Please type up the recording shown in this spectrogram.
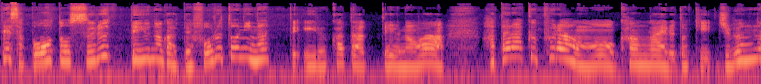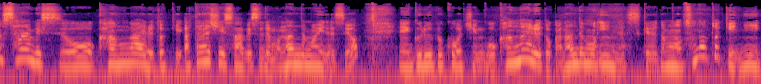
でサポートするっていうのがデフォルトになっている方っていうのは働くプランを考えるとき自分のサービスを考えるとき新しいサービスでも何でもいいですよ、えー、グループコーチングを考えるとか何でもいいんですけれどもその時に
